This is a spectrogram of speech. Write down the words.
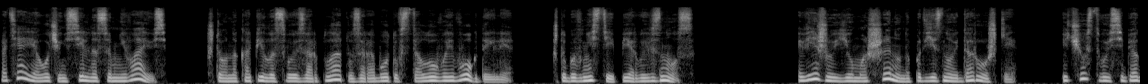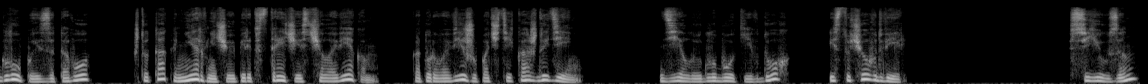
Хотя я очень сильно сомневаюсь, что она копила свою зарплату за работу в столовой в Огдейле, чтобы внести первый взнос. Вижу ее машину на подъездной дорожке и чувствую себя глупо из-за того, что так нервничаю перед встречей с человеком, которого вижу почти каждый день. Делаю глубокий вдох и стучу в дверь. «Сьюзен?»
